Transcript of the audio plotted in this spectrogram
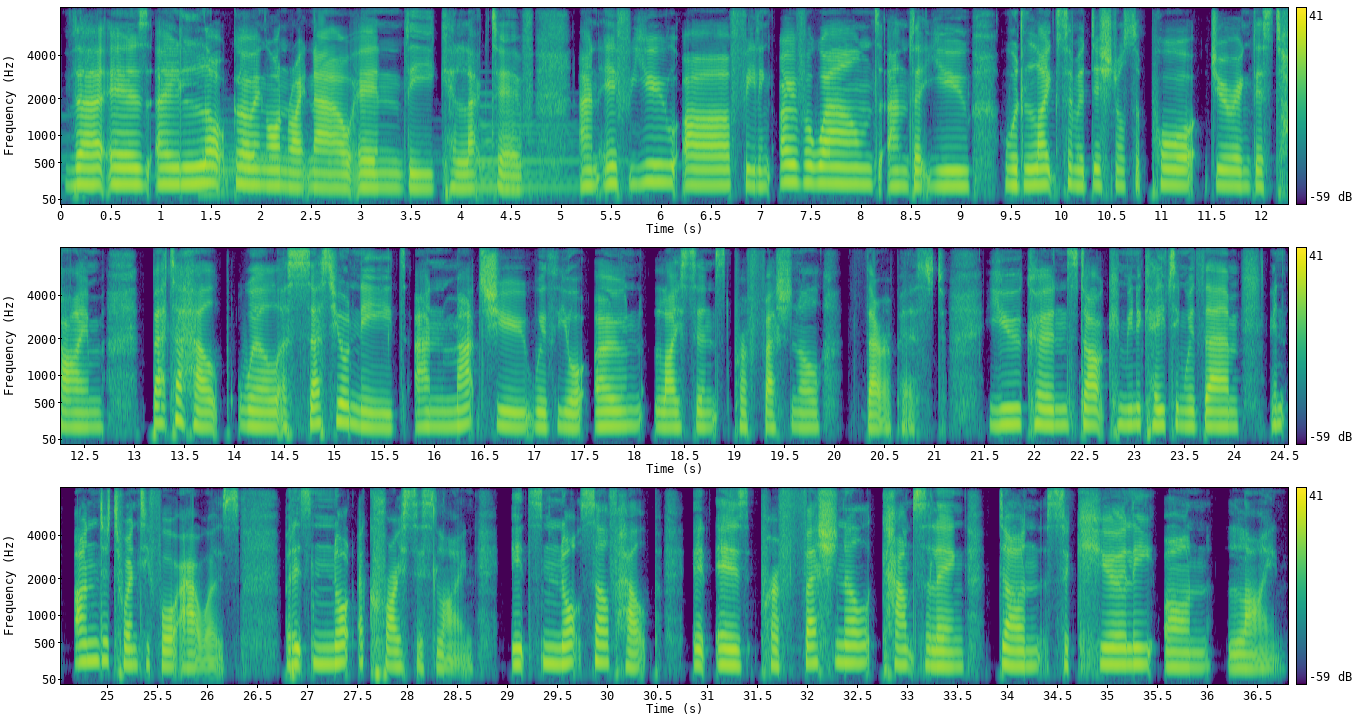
There is a lot going on right now in the collective. And if you are feeling overwhelmed and that you would like some additional support during this time, BetterHelp will assess your needs and match you with your own licensed professional therapist. You can start communicating with them in under 24 hours, but it's not a crisis line. It's not self help. It is professional counseling done securely online.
